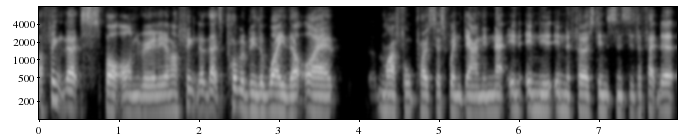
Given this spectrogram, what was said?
I think that's spot on, really, and I think that that's probably the way that I my thought process went down in that in in the in the first instance is the fact that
